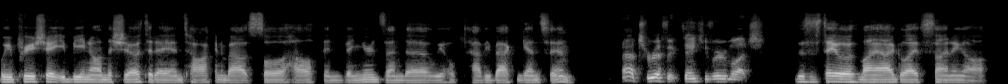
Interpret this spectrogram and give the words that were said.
We appreciate you being on the show today and talking about soil health in vineyards, and uh, we hope to have you back again soon. Ah, terrific. Thank you very much. This is Taylor with My Ag Life signing off.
